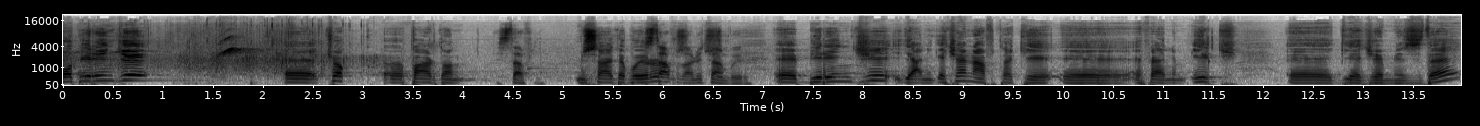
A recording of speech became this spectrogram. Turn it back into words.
O birinci e, çok e, pardon Estağfurullah. müsaade buyurur Estağfurullah musunuz? lütfen buyurun. E, birinci yani geçen haftaki e, efendim ilk e, gecemizde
